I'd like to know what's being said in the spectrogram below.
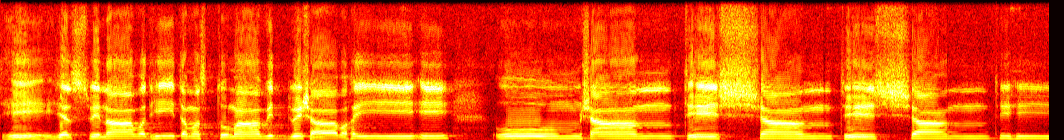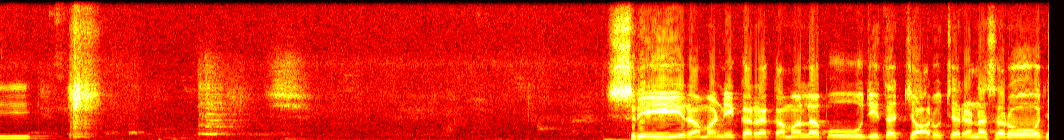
तेजस्विनावधीतमस्तु मा विद्विषावहै। ॐ शान्तिः शान्तिः शान्तिः। सरोज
